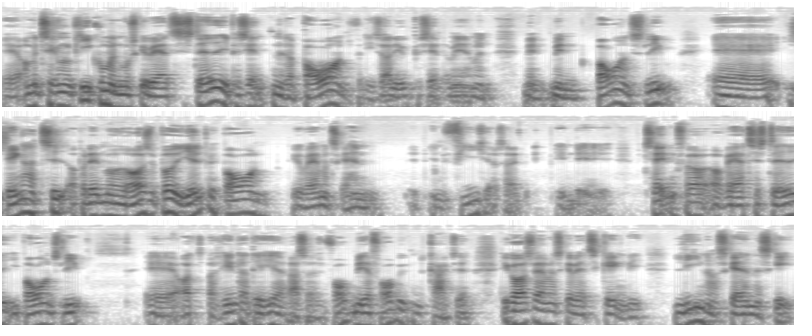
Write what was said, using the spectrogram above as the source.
Øh, og med teknologi kunne man måske være til stede i patienten eller borgeren, fordi så er det jo ikke patienter mere, men, men, men borgerens liv øh, længere tid, og på den måde også både hjælpe borgeren, det kan være, at man skal have en, en fee, altså en, en, en betaling for at være til stede i borgerens liv, øh, og, og hindre det her, altså for, mere forebyggende karakter. Det kan også være, at man skal være tilgængelig lige når skaden er sket,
